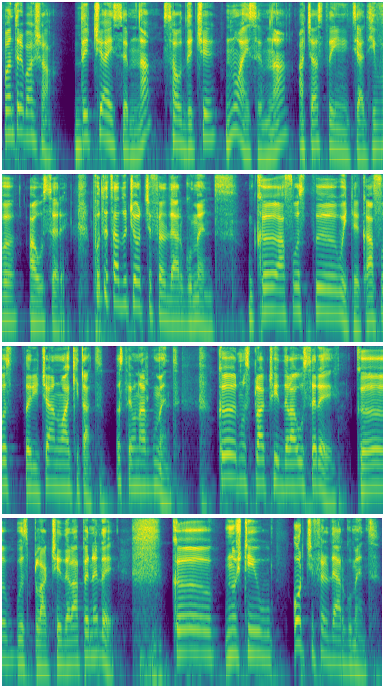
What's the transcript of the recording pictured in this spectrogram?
Vă întreb așa, de ce ai semna sau de ce nu ai semna această inițiativă a USR. Puteți aduce orice fel de argument. Că a fost, uh, uite, că a fost Tăricianu achitat. Ăsta e un argument. Că nu-ți plac cei de la USR, că îți plac cei de la PNL, că nu știu, orice fel de argument.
